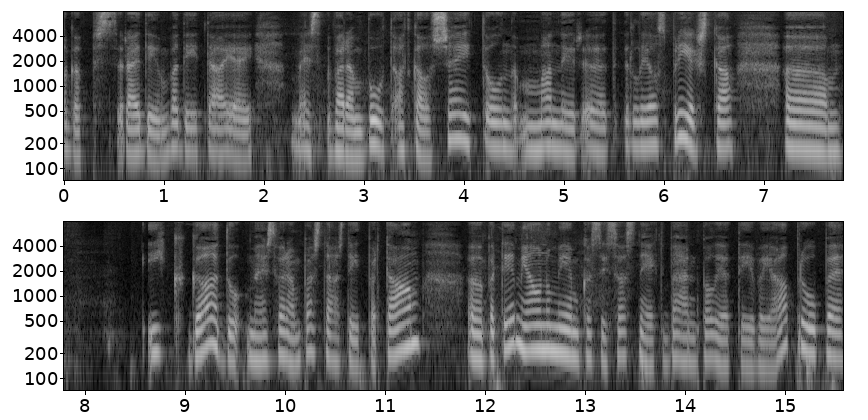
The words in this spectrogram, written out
Agapas raidījuma vadītājai, mēs varam būt atkal šeit, man ir uh, liels prieks, ka um, ik gadu mēs varam pastāstīt par tām, uh, par tiem jaunumiem, kas ir sasniegti bērnu paliatīvajā aprūpē,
